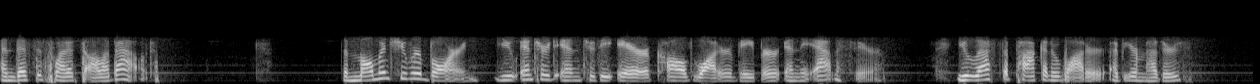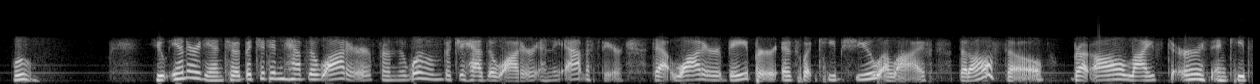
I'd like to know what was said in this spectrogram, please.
And this is what it's all about. The moment you were born, you entered into the air called water vapor in the atmosphere. You left the pocket of water of your mother's womb. You entered into it, but you didn't have the water from the womb, but you had the water and the atmosphere. That water vapor is what keeps you alive, but also brought all life to earth and keeps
